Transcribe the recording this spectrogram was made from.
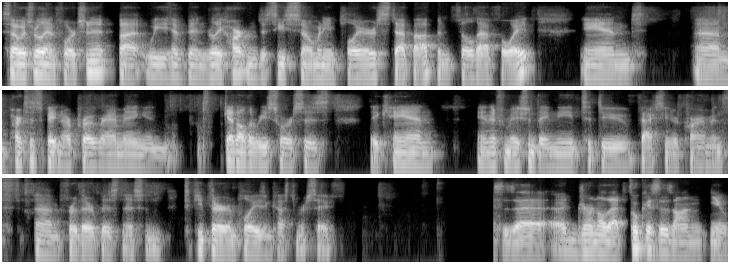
so it's really unfortunate, but we have been really heartened to see so many employers step up and fill that void and um, participate in our programming and get all the resources they can and information they need to do vaccine requirements um, for their business and to keep their employees and customers safe. This is a, a, journal that focuses on you know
